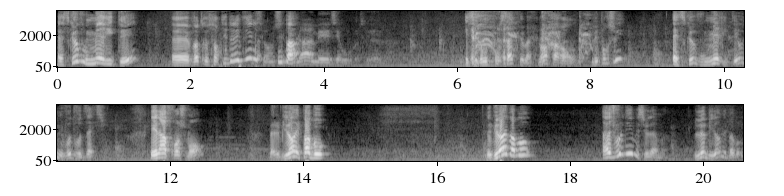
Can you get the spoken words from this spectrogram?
Est-ce que vous méritez euh, votre sortie de l'exil ou pas? Là, mais zéro. C'est- Et c'est donc pour ça que maintenant Pharaon les poursuit. Est-ce que vous méritez au niveau de vos actions? Et là, franchement, ben, le bilan est pas beau. Le bilan est pas beau. Ah, je vous le dis, messieurs, dames. Le bilan n'est pas beau.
